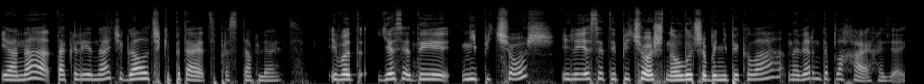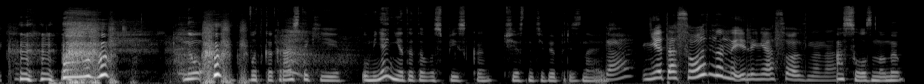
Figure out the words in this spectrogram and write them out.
и она так или иначе галочки пытается проставлять. И вот если ты не печешь, или если ты печешь, но лучше бы не пекла, наверное, ты плохая хозяйка. Ну, вот как раз-таки у меня нет этого списка, честно тебе признаюсь. Да? Нет осознанно или неосознанно? Осознанно.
